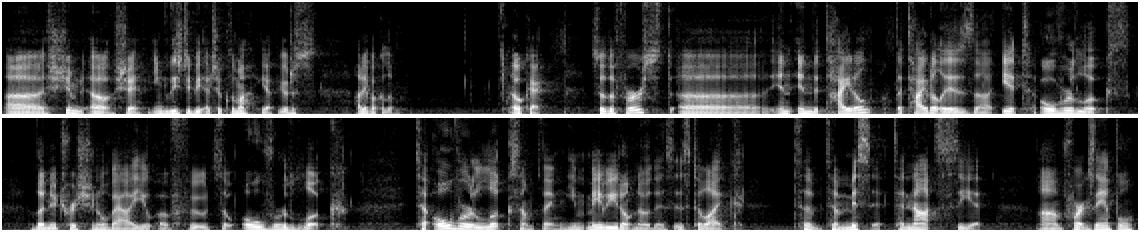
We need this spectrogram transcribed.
uh, şimdi oh, şey İngilizce bir açıklama yapıyoruz. Hadi bakalım. Okay. So the first uh, in in the title, the title is uh, it overlooks the nutritional value of food. So overlook to overlook something, you, maybe you don't know this, is to like to to miss it, to not see it. Um, for example,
